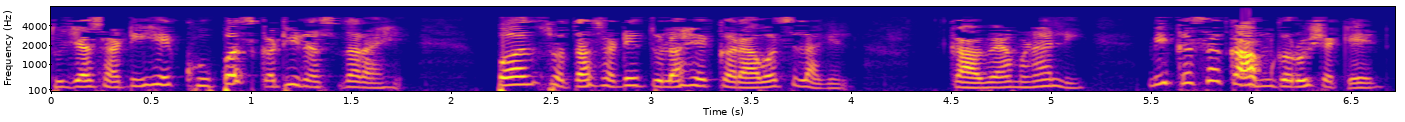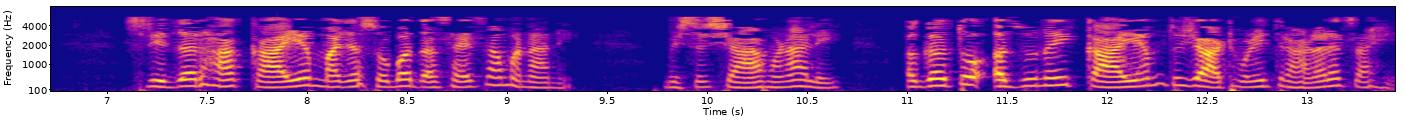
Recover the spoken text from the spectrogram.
तुझ्यासाठी हे खूपच कठीण असणार आहे. पण स्वतःसाठी तुला हे करावंच लागेल. काव्या म्हणाली मी कसं काम करू शकेन? श्रीधर हा कायम माझ्यासोबत असायचा मनाने. मिस्टर शाह म्हणाले अगं तो अजूनही कायम तुझ्या आठवणीत राहणारच आहे.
